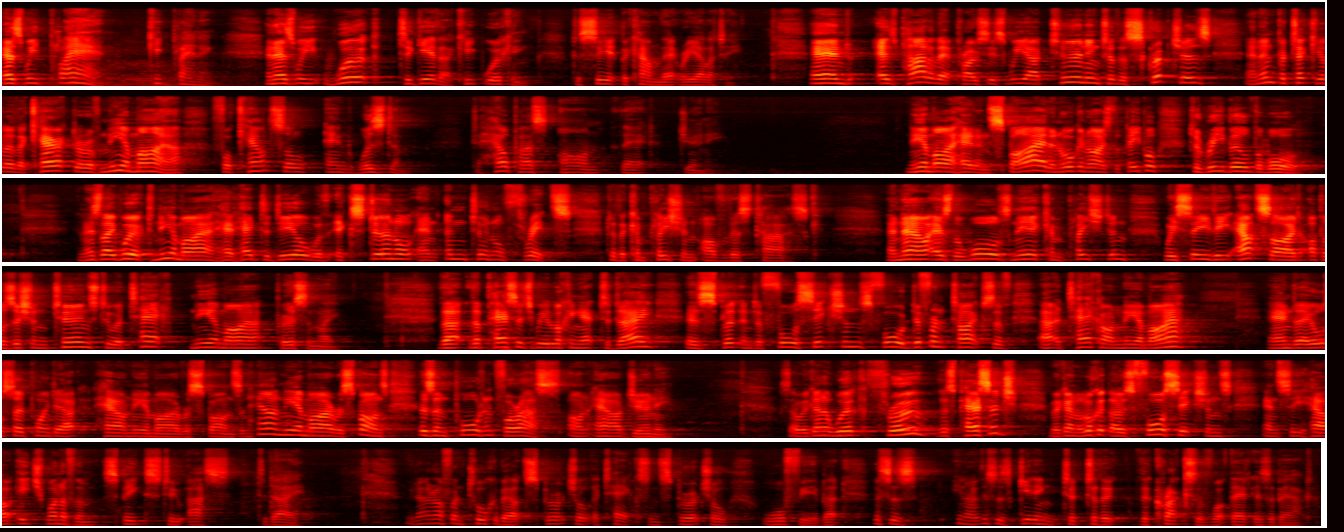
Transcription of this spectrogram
as we plan, keep planning, and as we work together, keep working to see it become that reality. And as part of that process, we are turning to the scriptures and, in particular, the character of Nehemiah for counsel and wisdom to help us on that journey. Nehemiah had inspired and organized the people to rebuild the wall. And as they worked, Nehemiah had had to deal with external and internal threats to the completion of this task. And now, as the wall's near completion, we see the outside opposition turns to attack Nehemiah personally. The, the passage we're looking at today is split into four sections, four different types of uh, attack on Nehemiah. And they also point out how Nehemiah responds. And how Nehemiah responds is important for us on our journey. So we're going to work through this passage. We're going to look at those four sections and see how each one of them speaks to us today. We don't often talk about spiritual attacks and spiritual warfare. But this is, you know, this is getting to, to the, the crux of what that is about.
